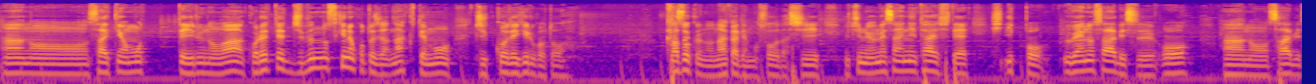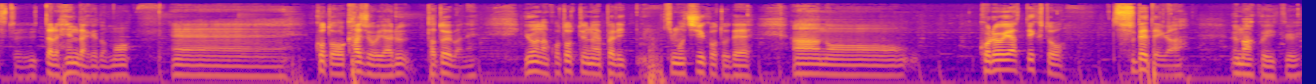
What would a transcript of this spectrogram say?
あのー、最近思っているのはこれって自分の好きなことじゃなくても実行できること。家族の中でもそうだしうちの嫁さんに対して一歩上のサービスをあのサービスと言ったら変だけども、えー、ことを家事をやる。例えばねようなことっていうのはやっぱり気持ちいいことであのーこれをやっていくと全てがうまくいく、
